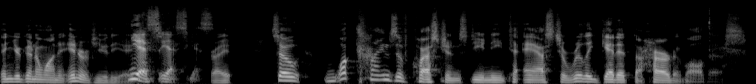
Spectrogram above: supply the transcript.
then you're going to want to interview the agency. Yes, yes, yes. Right. So, what kinds of questions do you need to ask to really get at the heart of all this?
